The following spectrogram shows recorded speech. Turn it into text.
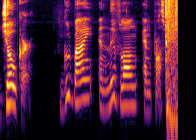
Joker. Goodbye and live long and prosper.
